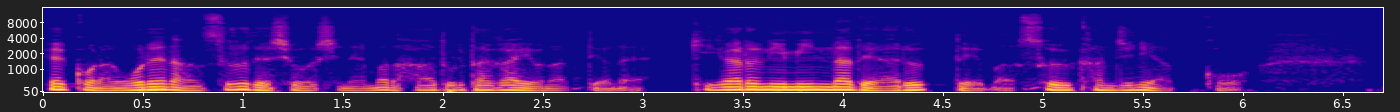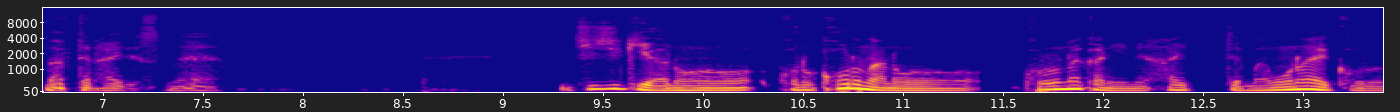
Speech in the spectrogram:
結構なお値段するでしょうしね、まだハードル高いよなっていうね、気軽にみんなでやるって言えばそういう感じにはこう、なってないですね。一時期あの、このコロナのコロナ禍にね、入って間もない頃っ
